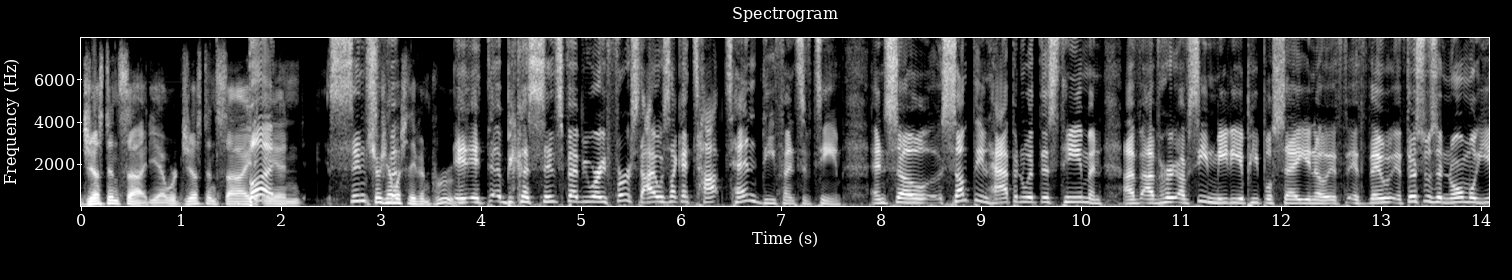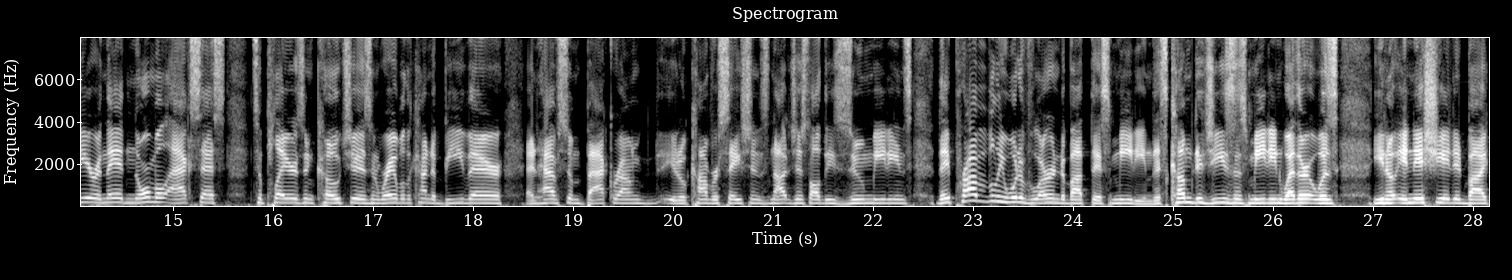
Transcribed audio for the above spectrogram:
Just inside. Yeah, we're just inside. But, and since shows you how much they've improved. It, it, because since February first, I was like a top ten defensive team, and so something happened with this team. And I've, I've heard I've seen media people say, you know, if if they if this was a normal year and they had normal access to players and coaches and were able to kind of be there and have some background, you know, conversations, not just all these Zoom meetings, they probably would have learned about this meeting, this come to Jesus meeting, whether it was you know initiated by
